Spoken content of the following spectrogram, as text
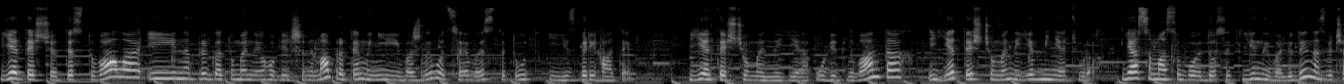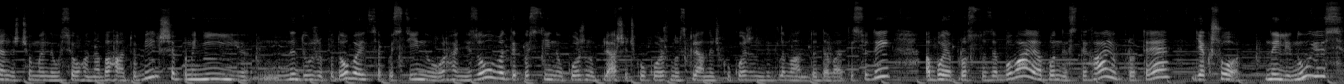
Є те, що тестувала, і, наприклад, у мене його більше нема, проте мені важливо це вести тут і зберігати. Є те, що в мене є у відливантах, і є те, що в мене є в мініатюрах. Я сама собою досить лінива людина. Звичайно, що в мене усього набагато більше. Мені не дуже подобається постійно організовувати, постійно кожну пляшечку, кожну скляночку, кожен відливант додавати сюди. Або я просто забуваю, або не встигаю. Проте, якщо не лінуюсь,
